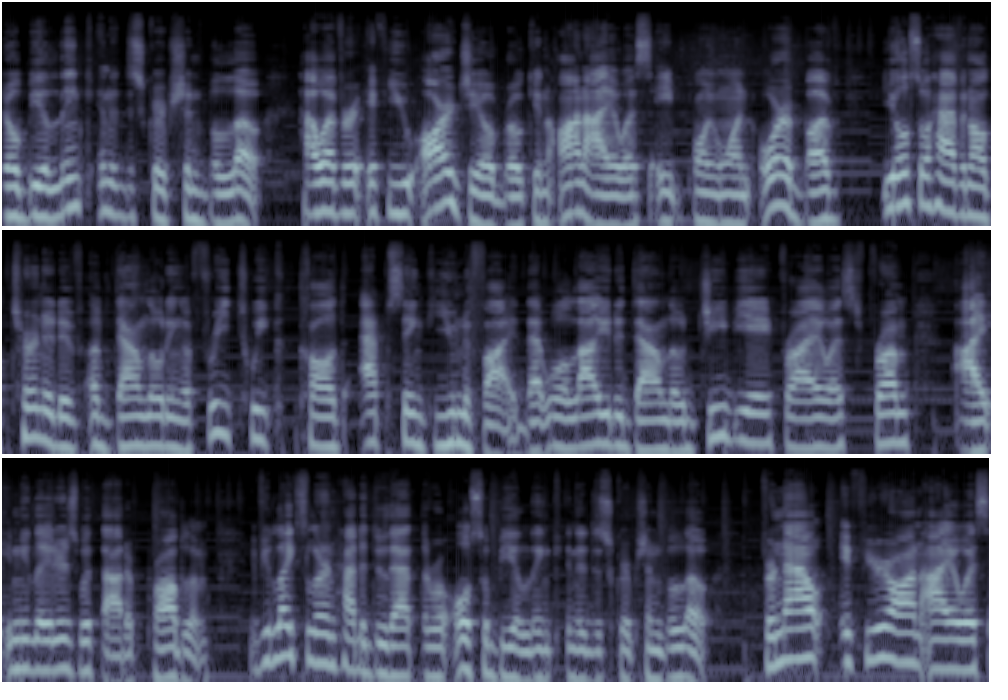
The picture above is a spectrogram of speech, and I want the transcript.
there will be a link in the description below. However, if you are jailbroken on iOS 8.1 or above, you also have an alternative of downloading a free tweak called AppSync Unified that will allow you to download GBA for iOS from iEmulators without a problem. If you'd like to learn how to do that, there will also be a link in the description below. For now, if you're on iOS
